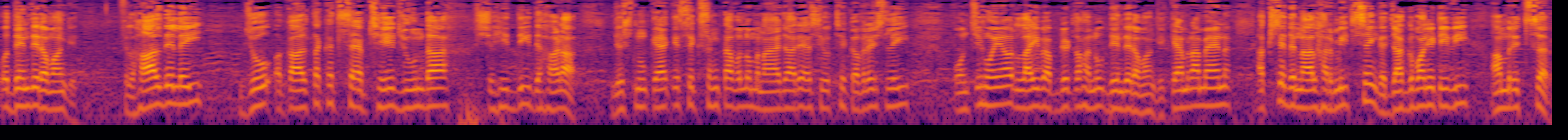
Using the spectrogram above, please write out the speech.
ਉਹ ਦਿੰਦੇ ਰਵਾਂਗੇ। ਫਿਲਹਾਲ ਦੇ ਲਈ ਜੋ ਅਕਾਲ ਤਖਤ ਸਾਹਿਬ 6 ਜੂਨ ਦਾ ਸ਼ਹੀਦੀ ਦਿਹਾੜਾ, ਜਿਸ ਨੂੰ ਕਹਿ ਕੇ ਸਿੱਖ ਸੰਗਤਾਂ ਵੱਲੋਂ ਮਨਾਇਆ ਜਾ ਰਿਹਾ, ਅਸੀਂ ਉੱਥੇ ਕਵਰੇਜ ਲਈ ਪਹੁੰਚੇ ਹੋਏ ਹਾਂ ਔਰ ਲਾਈਵ ਅਪਡੇਟ ਤੁਹਾਨੂੰ ਦਿੰਦੇ ਰਵਾਂਗੇ। ਕੈਮਰਾਮੈਨ ਅਕਸ਼ੇ ਦੇ ਨਾਲ ਹਰਮੀਤ ਸਿੰਘ, ਜਗਬਾਣੀ ਟੀਵੀ, ਅੰਮ੍ਰਿਤਸਰ।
